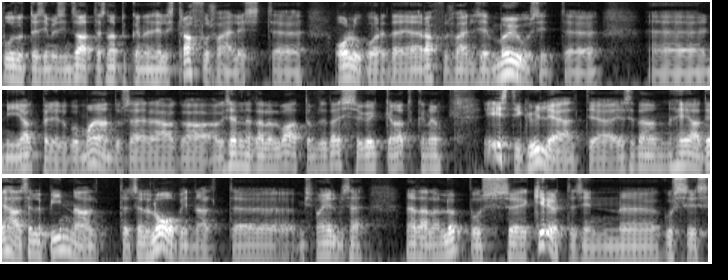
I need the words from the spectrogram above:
puudutasime siin saates natukene sellist rahvusvahelist äh, olukorda ja rahvusvahelisi mõjusid äh, nii jalgpallile kui majandusele, aga, aga sel nädalal vaatame seda asja kõike natukene Eesti külje alt ja, ja seda on hea teha selle pinnalt, selle loo pinnalt, mis ma eelmise nädala lõpus äh, kirjutasin, kus siis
